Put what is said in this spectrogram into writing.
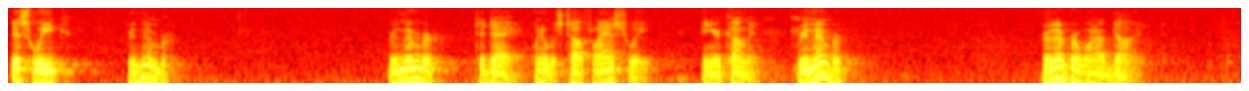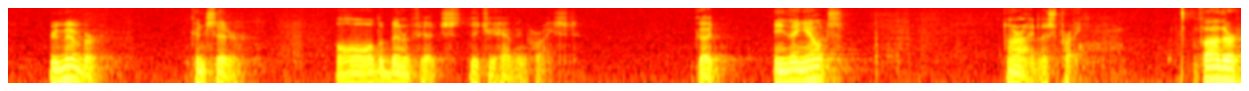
this week, remember. Remember today when it was tough last week and you're coming. Remember. Remember what I've done. Remember, consider all the benefits that you have in Christ. Good. Anything else? All right, let's pray. Father,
